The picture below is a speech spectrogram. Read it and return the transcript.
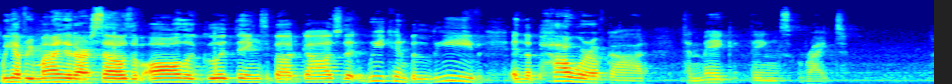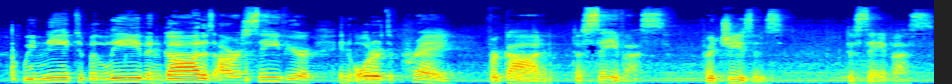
We have reminded ourselves of all the good things about God so that we can believe in the power of God to make things right. We need to believe in God as our Savior in order to pray for God to save us, for Jesus to save us.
